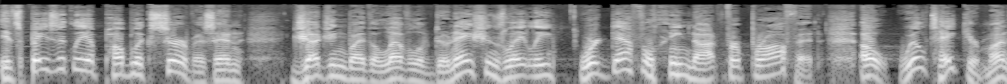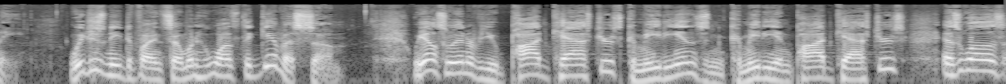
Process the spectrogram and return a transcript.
It's basically a public service, and judging by the level of donations lately, we're definitely not for profit. Oh, we'll take your money. We just need to find someone who wants to give us some. We also interview podcasters, comedians, and comedian podcasters, as well as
